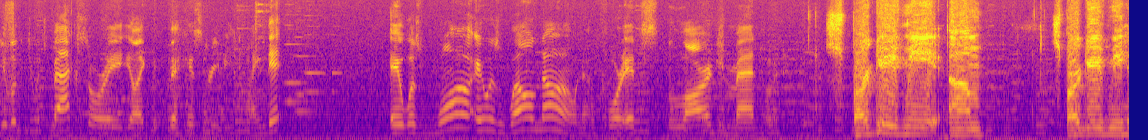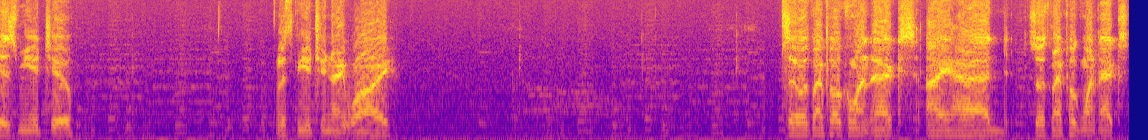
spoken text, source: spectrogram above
you look into its backstory, like, the history behind it, it was it was well known for its large manhood. Spar gave me um, Spar gave me his Mewtwo. With Mewtwonite Y. So with my Pokemon X, I had so with my Pokemon X,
